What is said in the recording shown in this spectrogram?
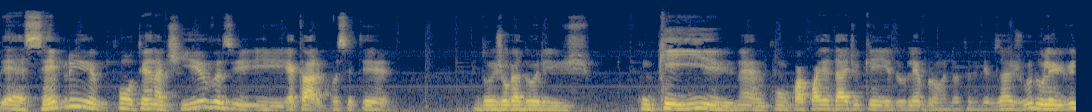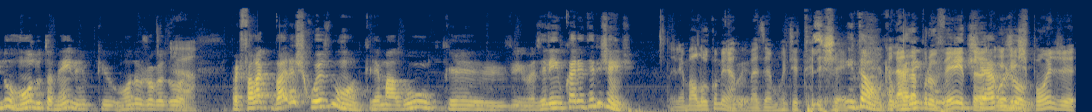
É, sempre com alternativas e, e é claro que você ter dois jogadores com QI, né, com, com a qualidade do QI do LeBron e do Anthony Davis ajuda, o Le- e do Rondo também, né, porque o Rondo é um jogador É. Pode falar várias coisas do Rondo, que ele é maluco, que ele- enfim, mas ele é um cara inteligente. Ele é maluco mesmo, mas é muito inteligente. Então, Aliás, cara aproveita e responde,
